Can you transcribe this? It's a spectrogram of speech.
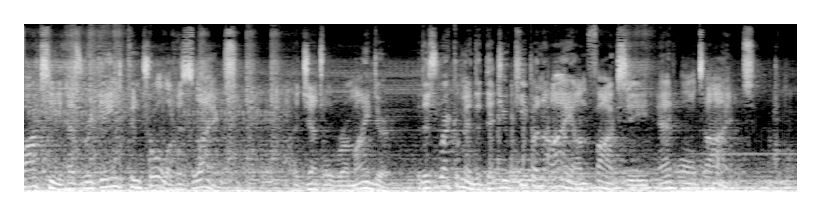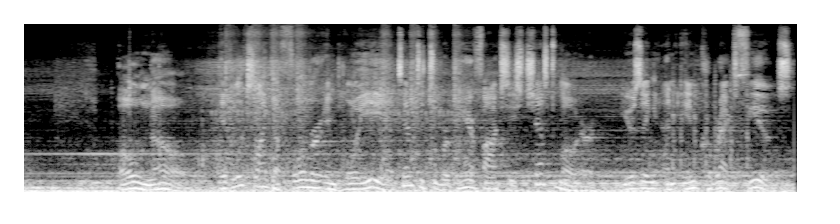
Foxy has regained control of his legs. A gentle reminder, it is recommended that you keep an eye on Foxy at all times. Oh no, it looks like a former employee attempted to repair Foxy's chest motor using an incorrect fuse.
